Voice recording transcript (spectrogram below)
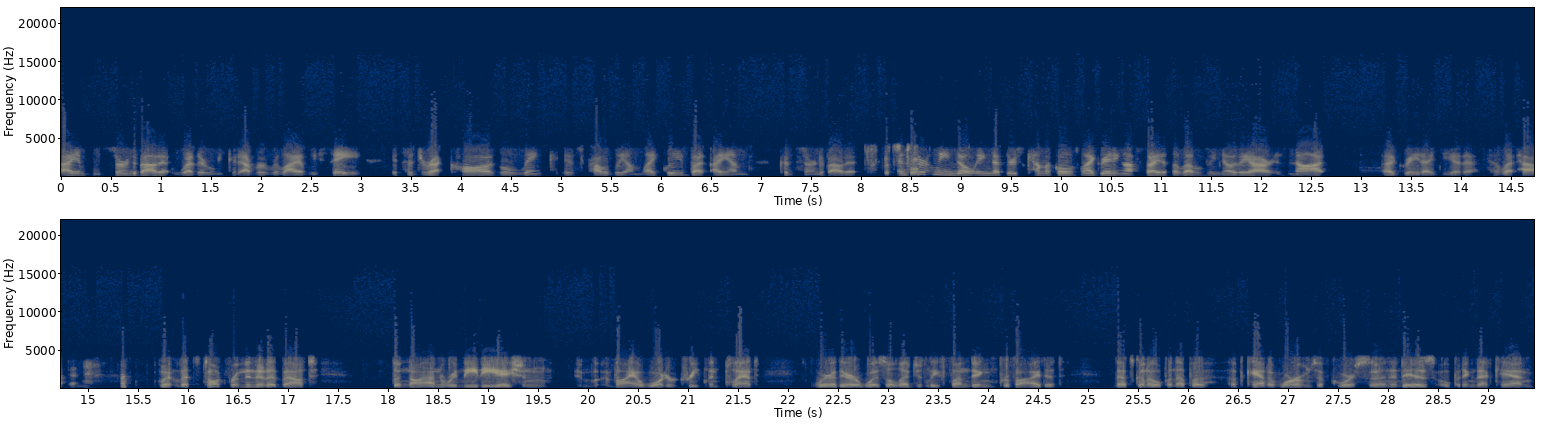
I am concerned about it. Whether we could ever reliably say it's a direct causal link is probably unlikely, but I am concerned about it. Let's and talk- certainly knowing that there's chemicals migrating off site at the levels we know they are is not a great idea to, to let happen. Let's talk for a minute about the non-remediation via water treatment plant, where there was allegedly funding provided. That's going to open up a, a can of worms, of course, and it is opening that can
